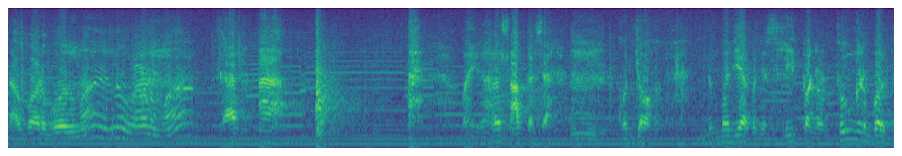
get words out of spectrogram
சாப்பாடு போதுமா? இன்னும் வேணுமா? சார். வயிறார சாப்பிட்டேன் சார். கொஞ்சம் நிம்மதியா கொஞ்சம் ஸ்லீப் பண்ணணும். தூங்கணும் போல்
